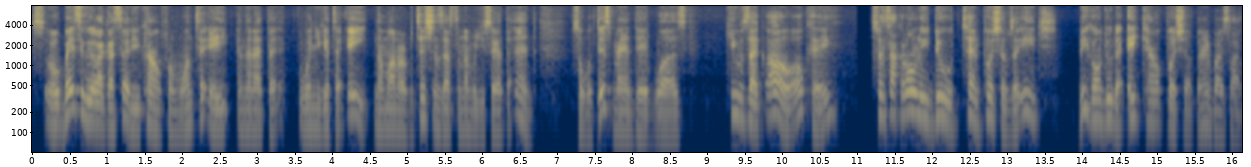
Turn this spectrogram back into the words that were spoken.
So basically, like I said, you count from one to eight, and then at the when you get to eight, the amount of repetitions, that's the number you say at the end. So what this man did was he was like, Oh, okay. since I could only do 10 push-ups at each, we gonna do the eight count push-up. And everybody's like,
